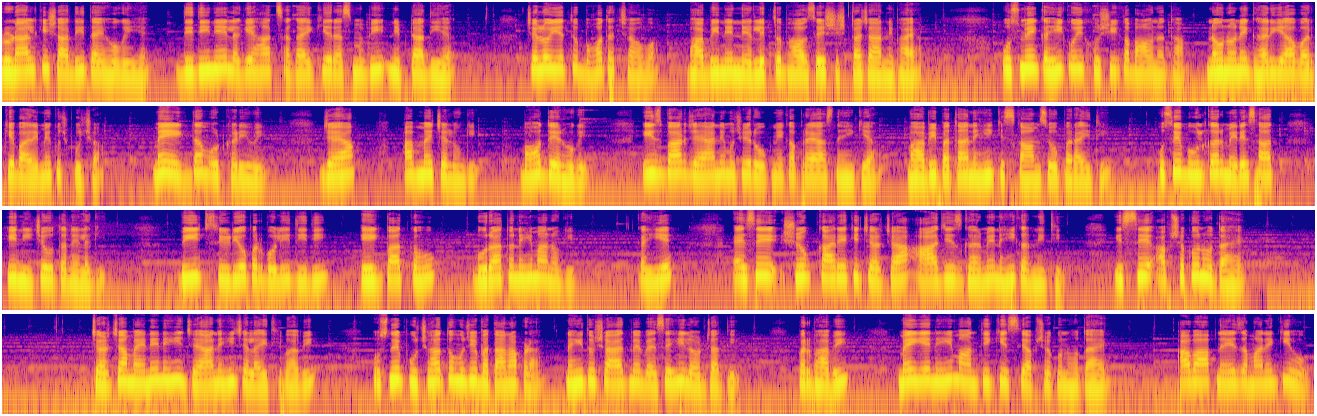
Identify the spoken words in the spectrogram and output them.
मृणाल की शादी तय हो गई है। दीदी ने लगे हाथ सगाई की रस्म भी निपटा दी है। चलो ये तो बहुत अच्छा हुआ। भाभी ने निर्लिप्त भाव से शिष्टाचार निभाया। उसमें कहीं कोई खुशी का भाव न था। न उन्होंने घर या वर के बारे में कुछ पूछा। मैं एकदम उठ खड़ी हुई। जया, अब मैं चलूँगी। बहुत देर हो गई। इस बार जया ने मुझे रोकने का प्रयास नहीं किया। भाभी पता नहीं किस काम से ऊपर आई थी। उसे भूलकर मेरे साथ ही नीचे उतरने लगी। बीच सीढ़ियों पर बोली, दीदी, एक बात कहूँ, बुरा तो नहीं मानोगी? कहिए। ऐसे शुभ कार्य की चर्चा आज इस घर में नहीं करनी थी। इससे अपशकुन होता है। चर्चा मैंने नहीं, जया ने ही चलाई थी भाभी। उसने पूछा तो मुझे बताना पड़ा, नहीं तो शायद मैं वैसे ही लौट जाती। पर भाभी, मैं ये नहीं मानती कि इससे अपशकुन होता है। अब आप नए ज़माने की हो।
